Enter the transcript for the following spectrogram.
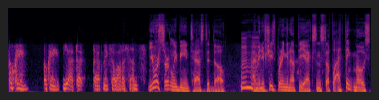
Okay. Okay. Yeah, that that makes a lot of sense. You were certainly being tested, though. Mm-hmm. I mean, if she's bringing up the ex and stuff, I think most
